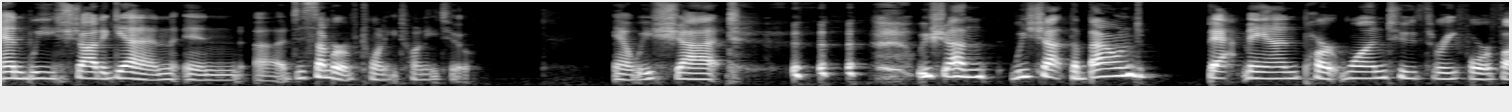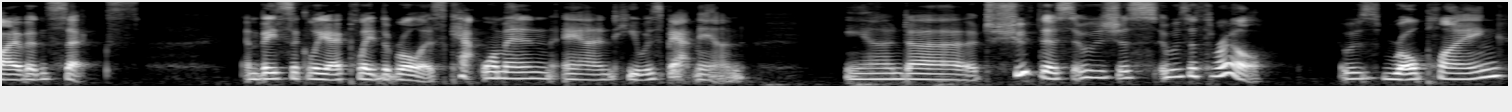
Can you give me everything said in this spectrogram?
And we shot again in uh, December of 2022. And we shot, we shot, we shot the Bound Batman Part One, Two, Three, Four, Five, and Six. And basically, I played the role as Catwoman, and he was Batman. And uh, to shoot this it was just it was a thrill. It was role playing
